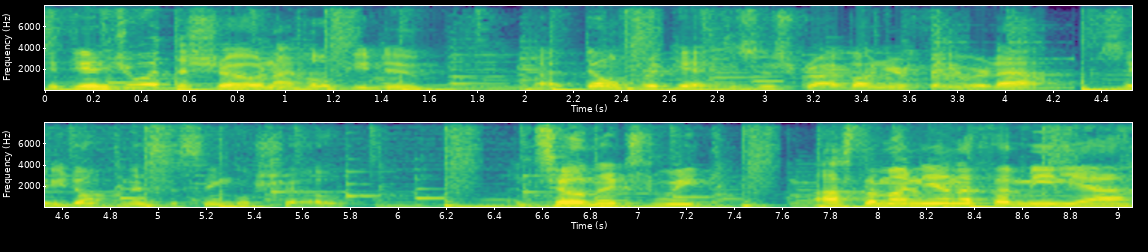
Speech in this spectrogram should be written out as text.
If you enjoyed the show, and I hope you do, uh, don't forget to subscribe on your favorite app so you don't miss a single show. Until next week, hasta mañana, familia.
